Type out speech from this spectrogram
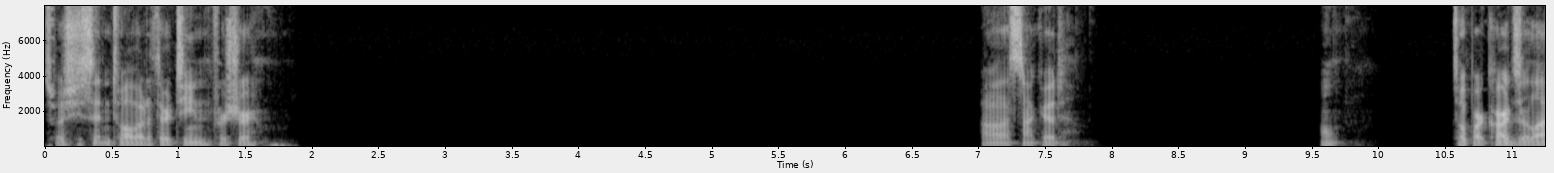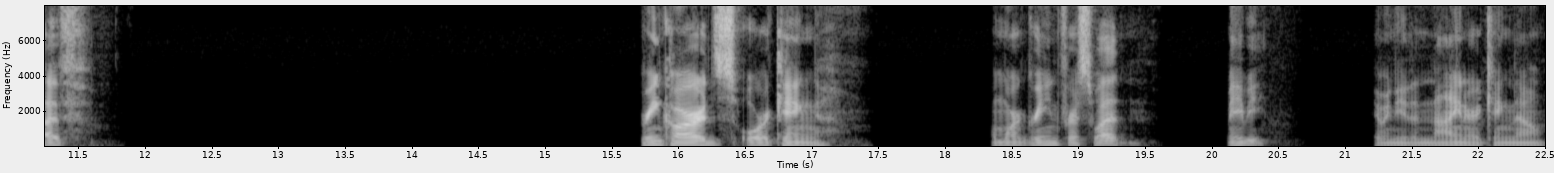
Especially sitting 12 out of 13 for sure. Oh, that's not good. Oh. Let's hope our cards are live. Green cards or a king. One more green for a sweat? Maybe? Okay, we need a nine or a king now.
